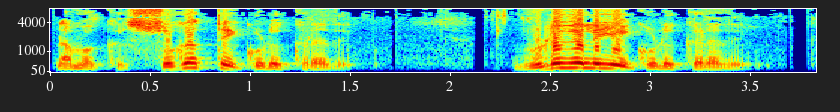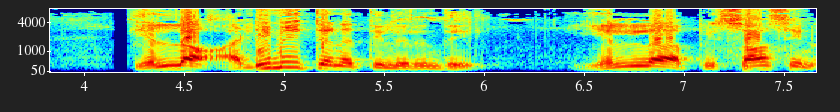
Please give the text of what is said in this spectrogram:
நமக்கு சுகத்தை கொடுக்கிறது விடுதலையை கொடுக்கிறது. எல்லா அடிமைத்தனத்திலிருந்து எல்லா பிசாசின்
